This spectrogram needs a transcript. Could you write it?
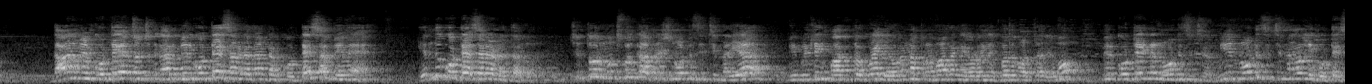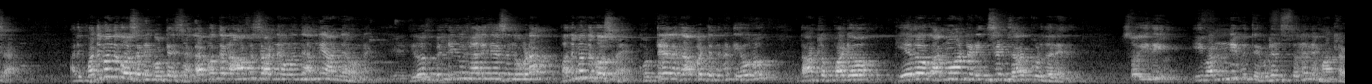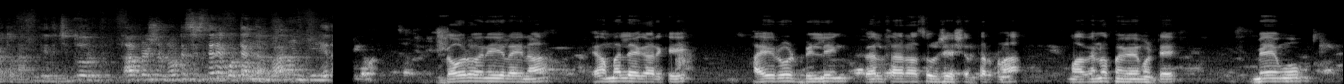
దాన్ని మేము కొట్టేయాల్సి వచ్చింది. కానీ మీరు కొట్టేశారు కదా అంటారు. కొట్టేశాం మేమే. ఎందుకు కొట్టేశారని అడుగుతారు. చిత్తూరు మున్సిపల్ కార్పొరేషన్ నోటీస్ ఇచ్చింది. అయ్యా మీ బిల్డింగ్ పాతితో ఒకవేళ ఎవరైనా ప్రమాదంగా ఎవరైనా ఇబ్బంది పడతారేమో మీరు కొట్టేయండి నోటీస్ ఇచ్చారు. మీరు నోటీస్ ఇచ్చిన దానివల్ల నేను కొట్టేశా. అది పది మంది కోసం నేను కొట్టేశా. లేకపోతే నా ఆఫీస్ ఆడనే ఉంది అన్ని ఆడనే ఉన్నాయి. ఈరోజు బిల్డింగ్లు బిల్డింగ్ ఖాళీ చేసింది కూడా పది మంది కోసమే. కొట్టేయాలి కాబట్టి ఎందుకంటే ఎవరు దాంట్లో పడో ఏదో ఒక అన్వాంటెడ్ ఇన్సిడెంట్ జరగకూడదు అనేది. సో ఇది ఇవన్నీ విత్ ఎవిడెన్స్ తోనే నేను మాట్లాడుతున్నాను. ఇది చిత్తూరు కార్పొరేషన్ నోటీస్ ఇస్తేనే కొట్టాను తప్ప గౌరవనీయులైన ఎమ్మెల్యే గారికి high road building welfare association తరఫున మా విన్నపం ఏమంటే మేము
